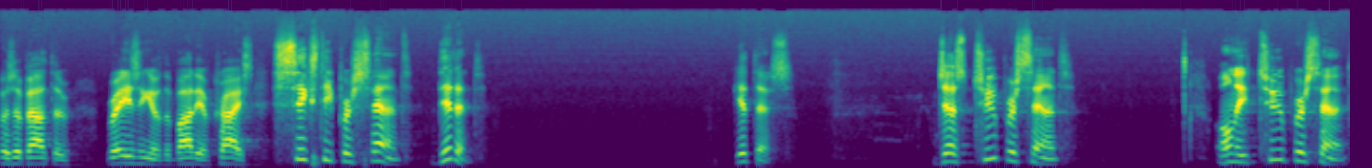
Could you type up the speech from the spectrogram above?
was about the raising of the body of Christ. 60% didn't. Get this. Just 2%, only 2%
